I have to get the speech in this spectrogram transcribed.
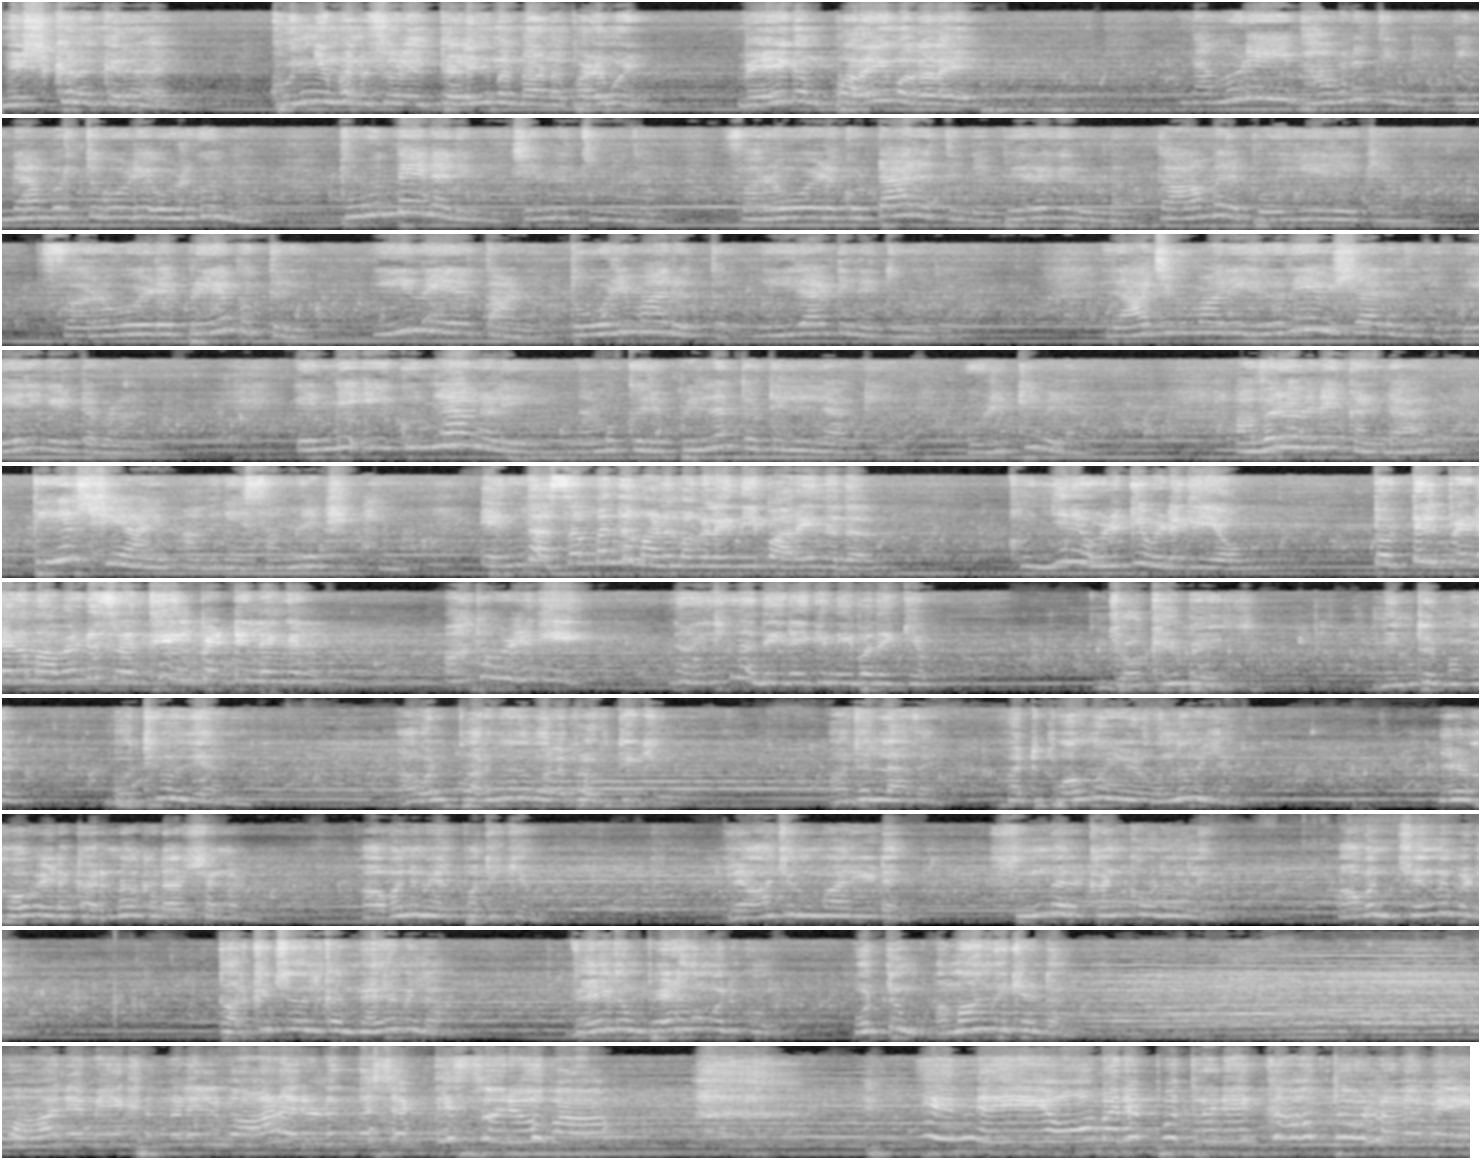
നിഷ്കളങ്കരായ കുഞ്ഞു മനസ്സുകളിൽ തെളിയുമെന്നാണ് പഴമൊഴി. വേഗം പറയും മകളെ. നമ്മുടെ ഈ ഭവനത്തിന്റെ പിന്നാമ്പുറത്തുകൂടി ഒഴുകുന്ന പൂന്തേനരി ചെന്നെത്തുന്നത് ഫറവോയുടെ കൊട്ടാരത്തിന്റെ പിറകിലുള്ള താമര പൊയ്യയിലേക്കാണ്. ഫറവോയുടെ പ്രിയപുത്രി ഈ നേരത്താണ് തോഴിമാരൊത്ത് നീരാട്ടിനെത്തുന്നത്. രാജകുമാരി ഹൃദയ വിശാലതയ്ക്ക് പേര് കേട്ടവളാണ്. എന്റെ ഈ കുഞ്ഞാങ്ങളെ നമുക്കൊരു പിള്ളത്തൊട്ടിലാക്കി ഒഴുക്കിവിടാം അവരവനെ കണ്ടാൽ തീർച്ചയായും അവനെ സംരക്ഷിക്കും. എന്ത് അസംബന്ധമാണ് മകളെ നീ പറയുന്നത്? കുഞ്ഞിനെ ഒഴുക്കി വിടുകയോ? തൊട്ടിൽ പീഡനം അവരുടെ ശ്രദ്ധയിൽപ്പെട്ടില്ലെങ്കിൽ അത് ഒഴുകി നൈൽ നദിയിലേക്ക് നീ പതിക്കും. നിന്റെ മകൾ ബുദ്ധിമതിയാണ്. അവൾ പറഞ്ഞതുപോലെ പ്രവർത്തിക്കും. അതല്ലാതെ മറ്റു പോംവഴികൾ ഒന്നുമില്ല. യഹോവയുടെ കരുണാകടാക്ഷങ്ങൾ അവന് പതിക്കും. രാജകുമാരിയുടെ സുന്ദര കൺകോണുകളിൽ അവൻ ചെന്നുപെടും തർക്കിച്ചു നിൽക്കാൻ നേരമില്ല. വേഗം പേടകമൊരുക്കൂ ഒട്ടും അമാന്തിക്കേണ്ട. വാനമേഘങ്ങളിൽ വാണരുളുന്ന ശക്തി സ്വരൂപ എന്റെ ഈ ഓമനപുത്രനെ കാത്തുകൊള്ളണമേ.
